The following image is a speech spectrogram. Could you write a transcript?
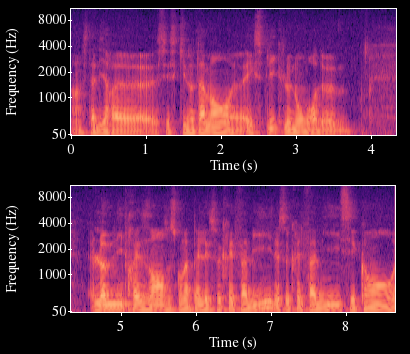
Hein. C'est-à-dire, euh, c'est ce qui notamment euh, explique le nombre de... l'omniprésence de ce qu'on appelle les secrets de famille. Les secrets de famille, c'est quand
